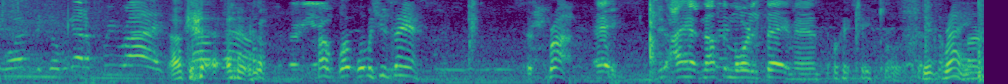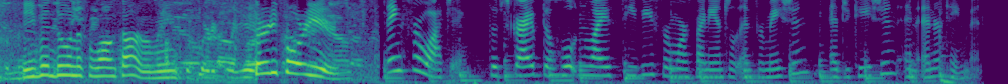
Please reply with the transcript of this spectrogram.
She wants to go. We got a free ride. Okay. Oh, what, what was you saying? Brock. hey, I have nothing more to say, man. Okay, case closed. Right. You've been doing this a long time. I mean, 34 years. Thanks for watching. Subscribe to Holton Wise TV for more financial information, education, and entertainment.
